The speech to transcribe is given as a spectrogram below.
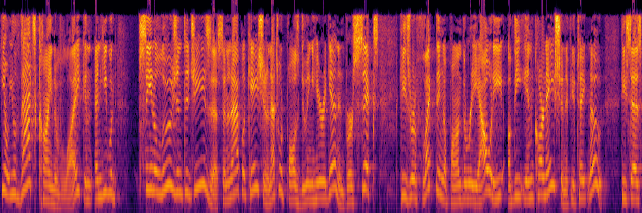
you know, you know, that's kind of like, and, and he would see an allusion to Jesus and an application. And that's what Paul's doing here again. In verse 6, he's reflecting upon the reality of the incarnation, if you take note. He says,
